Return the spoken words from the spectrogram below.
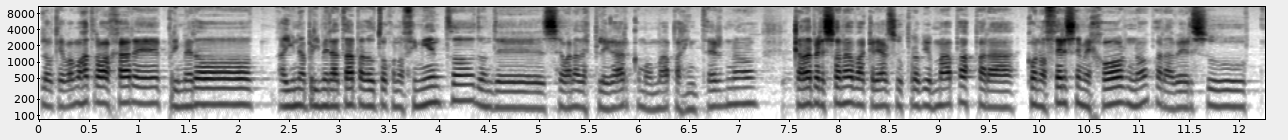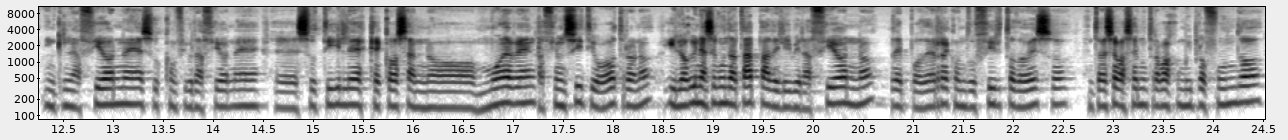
Lo que vamos a trabajar es, primero hay una primera etapa de autoconocimiento donde se van a desplegar como mapas internos. Cada persona va a crear sus propios mapas para conocerse mejor, ¿no? para ver sus inclinaciones, sus configuraciones eh, sutiles, qué cosas nos mueven hacia un sitio u otro. ¿no? Y luego hay una segunda etapa de liberación, ¿no? de poder reconducir todo eso. Entonces va a ser un trabajo muy profundo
